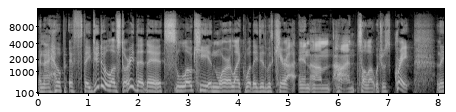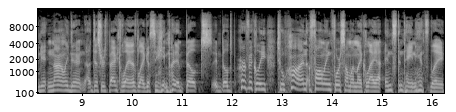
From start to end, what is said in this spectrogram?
And I hope if they do do a love story, that they, it's low key and more like what they did with Qi'ra and um, Han Solo, which was great. They did, not only didn't disrespect Leia's legacy, but it built it built perfectly to Han falling for someone like Leia instantaneously.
